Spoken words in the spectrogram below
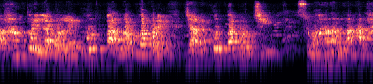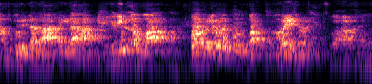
আলহামদুলিল্লাহ বললে খুতবা লক্ষ্য করে যে আমি খুতবা পড়ছি। সুবহানাল্লাহ আলহামদুলিল্লাহ লা ইলাহা ইল্লাল্লাহ পড়লেও খুতবা হয়ে যাবে। সুবহানাল্লাহ।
